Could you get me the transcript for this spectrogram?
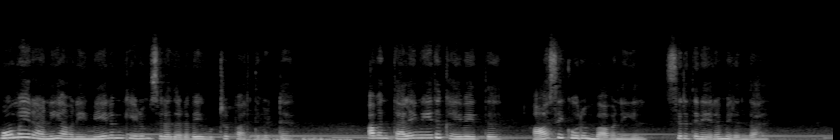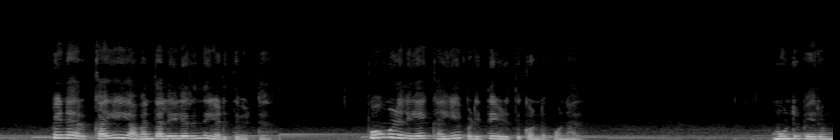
ஊமை ராணி அவனை மேலும் கீழும் சில தடவை உற்று பார்த்துவிட்டு அவன் தலைமீது கை வைத்து ஆசை கூறும் பாவனையில் சிறிது நேரம் இருந்தாள். பின்னர் கையை அவன் தலையிலிருந்து எடுத்துவிட்டு பூங்குழலியை கையை பிடித்து இழுத்து கொண்டு போனாள். மூன்று பேரும்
